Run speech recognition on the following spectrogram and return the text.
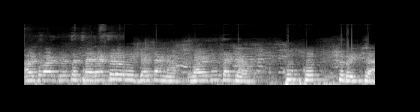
आज वाढदिवस असणाऱ्या सर्व विद्यार्थ्यांना वाढदिवसाच्या खूप खूप शुभेच्छा.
